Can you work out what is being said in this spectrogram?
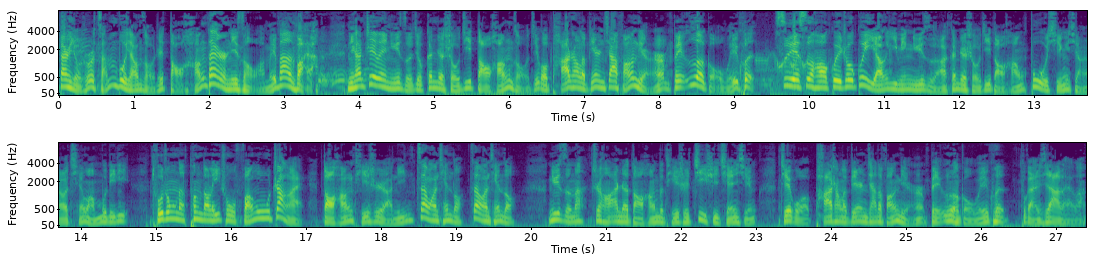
但是有时候咱们不想走，这导航带着你走啊，没办法呀。你看这位女子就跟着手机导航走，结果爬上了别人家房顶，被恶狗围困。四月四号，贵州贵阳一名女子啊，跟着手机导航步行想要前往目的地，途中呢碰到了一处房屋障碍，导航提示啊，你再往前走，再往前走。女子呢，只好按照导航的提示继续前行，结果爬上了别人家的房顶，被恶狗围困，不敢下来了。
